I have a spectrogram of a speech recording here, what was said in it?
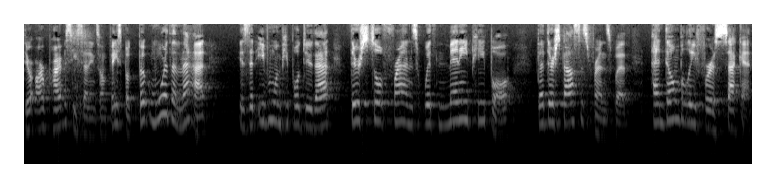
there are privacy settings on Facebook. But more than that, is that even when people do that, they're still friends with many people that their spouse is friends with. And don't believe for a second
